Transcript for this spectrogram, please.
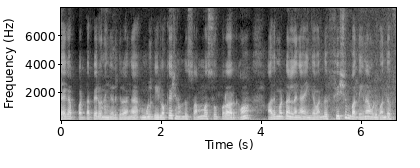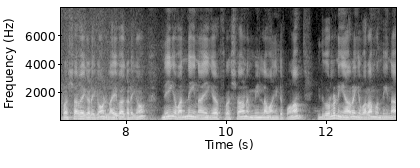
ஏகப்பட்ட பேர் வந்து இங்கே எடுக்கிறாங்க. உங்களுக்கு லொக்கேஷன் வந்து செம்ம சூப்பராக இருக்கும். அது மட்டும் இல்லைங்க இங்கே வந்து ஃபிஷ்ஷும் பார்த்தீங்கன்னா உங்களுக்கு வந்து ஃப்ரெஷ்ஷாகவே கிடைக்கும் லைவாக கிடைக்கும். நீங்கள் வந்தீங்கன்னா இங்கே ஃப்ரெஷ்ஷான மீன்லாம் வாங்கிட்டு போகலாம். இதுவரையிலும் நீங்கள் யாரும் இங்கே வராமல் இருந்தீங்கன்னா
